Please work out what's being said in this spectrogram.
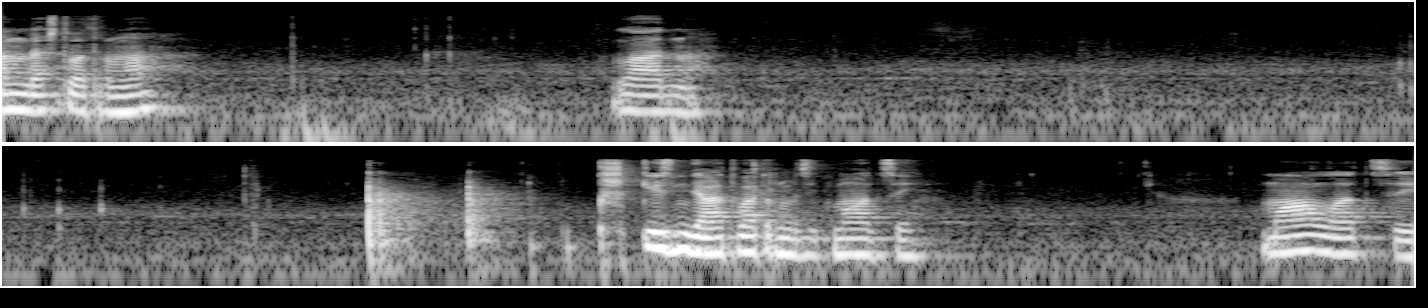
Ашытып жатыр ма ладно күшік кезінде атып жатырмыз дейді молодцы молодцы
